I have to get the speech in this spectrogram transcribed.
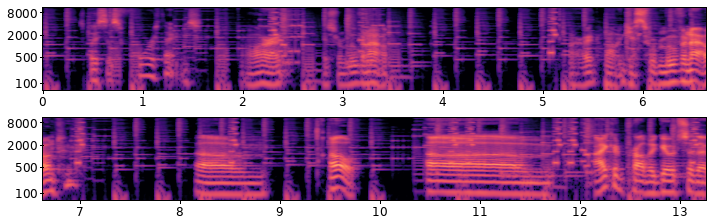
This place has four things. Alright, guess we're moving out. Alright, well, I guess we're moving out. um, oh. Um, I could probably go to the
